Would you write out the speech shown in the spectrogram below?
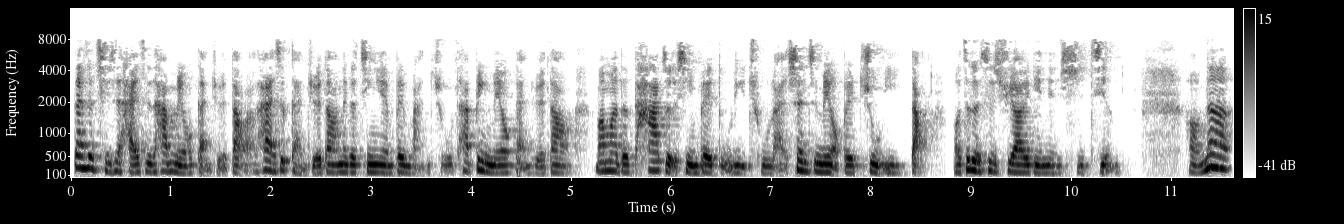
但是其实孩子他没有感觉到啊，他还是感觉到那个经验被满足，他并没有感觉到妈妈的他者性被独立出来，甚至没有被注意到哦，这个是需要一点点时间。好，那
